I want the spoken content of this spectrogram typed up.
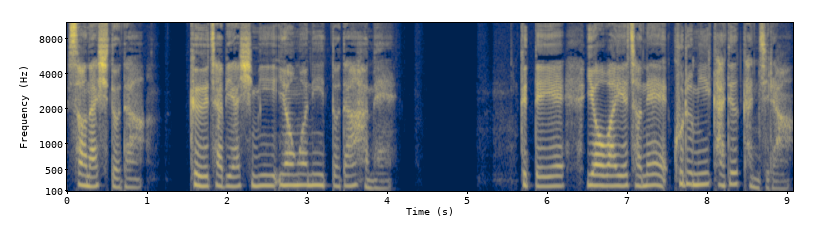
선하시도다. 그 자비하심이 영원히 있도다 하매 그때에 여호와의 전에 구름이 가득한지라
